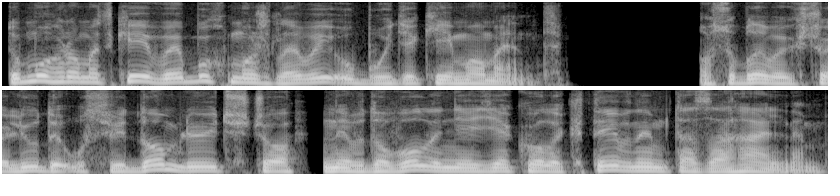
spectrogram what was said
Тому громадський вибух можливий у будь-який момент. Особливо якщо люди усвідомлюють, що невдоволення є колективним та загальним.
